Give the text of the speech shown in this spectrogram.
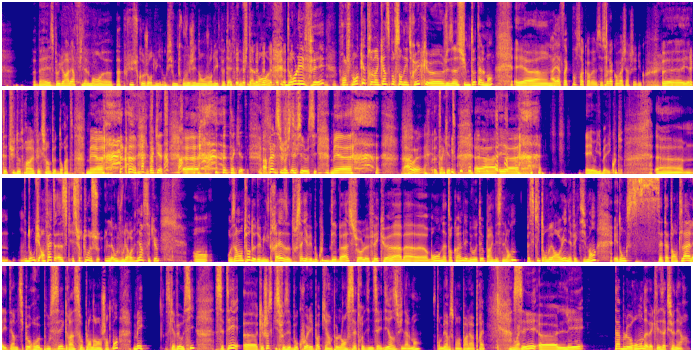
Bah, spoiler alert finalement euh, pas plus qu'aujourd'hui donc si vous me trouvez gênant aujourd'hui peut-être mais finalement euh, dans les faits franchement 95% des trucs euh, je les assume totalement et euh, Ah, il y a 5% quand même, c'est ceux-là qu'on va chercher du coup. euh, il y a peut-être eu deux trois réflexions un peu de droite mais euh, t'inquiète euh, t'inquiète après elle se justifiait aussi mais euh, Ah ouais T'inquiète. Euh, et, euh... et oui, bah écoute. Euh, Donc en fait, ce qui- surtout là où je voulais revenir, c'est que en aux alentours de 2013, tout ça, il y avait beaucoup de débats sur le fait que ah bah euh, bon, on attend quand même des nouveautés au parc Disneyland parce qu'il tombait en ruine effectivement, et donc cette attente-là, elle a été un petit peu repoussée grâce au plan de l'enchantement, mais ce qu'il y avait aussi, c'était euh, quelque chose qui se faisait beaucoup à l'époque, qui est un peu l'ancêtre d'Inside Ears finalement. Ça tombe bien parce qu'on en parlait après. C'est euh, les tables rondes avec les actionnaires.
